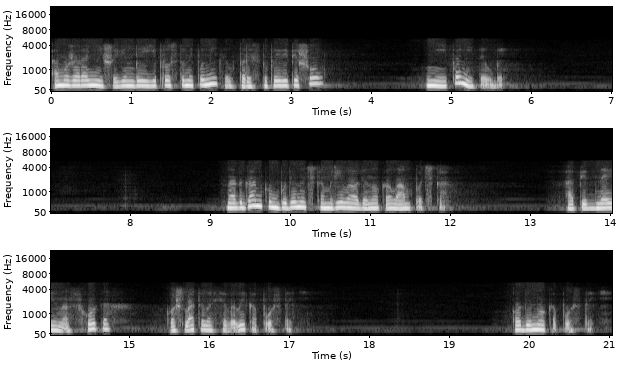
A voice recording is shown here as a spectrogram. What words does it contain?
А може, раніше він би її просто не помітив, переступив і пішов? Ні, помітив би. Над ганком будиночка мріла одинока лампочка, а під нею на сходах кошлатилася велика постать. Одинока постать.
